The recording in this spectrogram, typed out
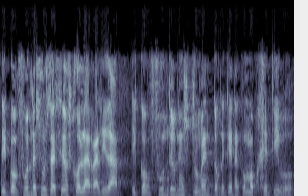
y confunde sus deseos con la realidad, y confunde un instrumento que tiene como objetivo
